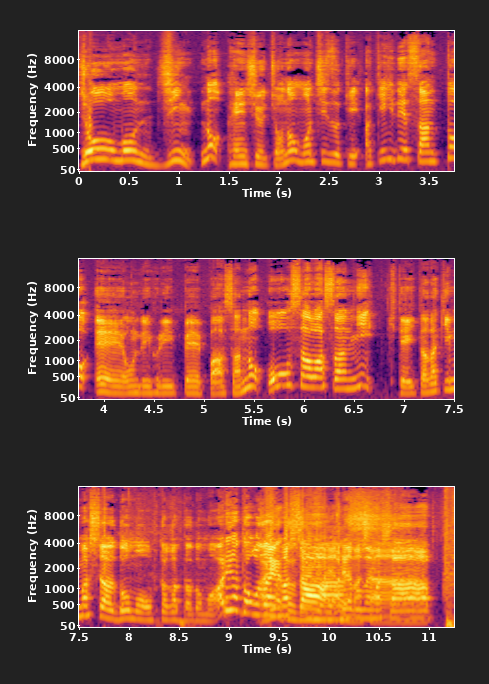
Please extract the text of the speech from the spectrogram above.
ー、縄文人の編集長の望月明秀さんと、えー、オンリーフリーペーパーさんの大沢さんに来ていただきました。どうもお二方どうもありがとうございました。ありがとうございました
